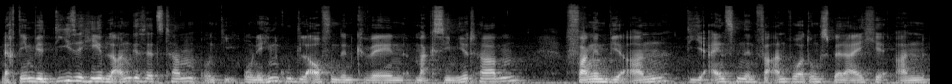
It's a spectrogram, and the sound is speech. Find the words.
Nachdem wir diese Hebel angesetzt haben und die ohnehin gut laufenden Quellen maximiert haben, fangen wir an, die einzelnen Verantwortungsbereiche an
